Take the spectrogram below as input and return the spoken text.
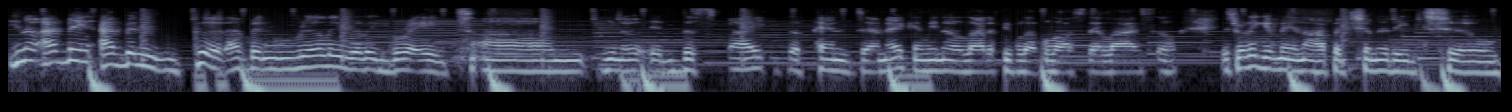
You know, I've been I've been good. I've been really really great. Um, you know, it, despite the pandemic, and we know a lot of people have lost their lives, so it's really given me an opportunity to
